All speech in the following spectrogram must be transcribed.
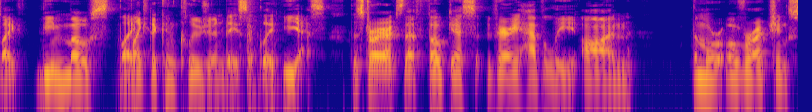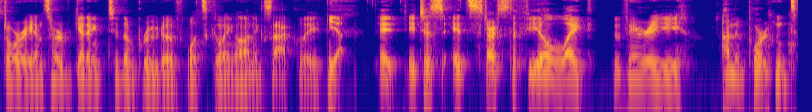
like the most like, like the conclusion, basically. yes, the story arcs that focus very heavily on the more overarching story and sort of getting to the root of what's going on exactly. Yeah. It it just it starts to feel like very unimportant.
